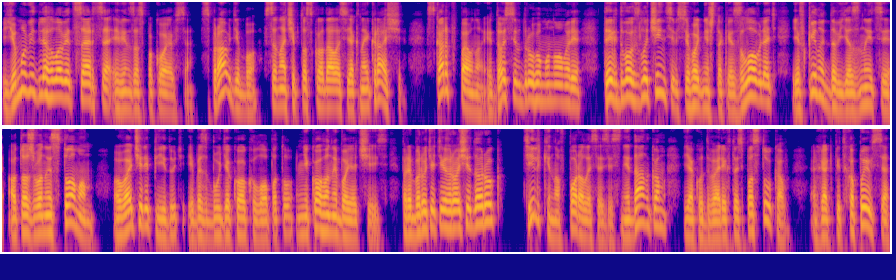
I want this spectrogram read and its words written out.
йому відлягло від серця, і він заспокоївся. Справді бо, все начебто складалось якнайкраще. Скарб, певно, і досі в другому номері. Тих двох злочинців сьогодні ж таки зловлять і вкинуть до в'язниці. Отож вони з Томом увечері підуть і без будь-якого клопоту, нікого не боячись, приберуть оті гроші до рук. Тільки но впоралися зі сніданком, як у двері хтось постукав. Гек підхопився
